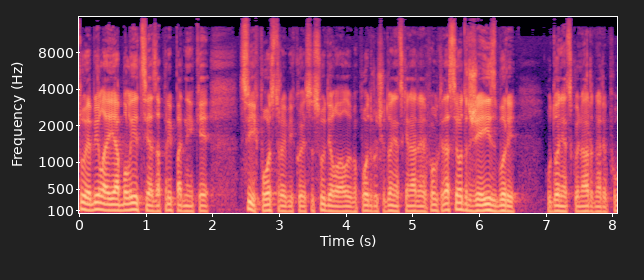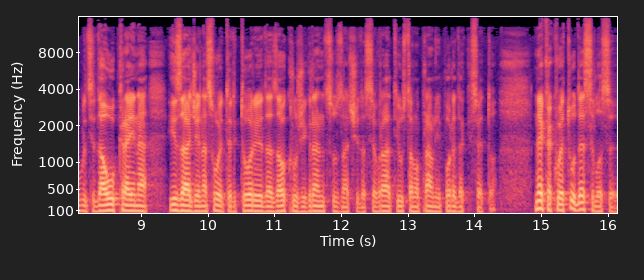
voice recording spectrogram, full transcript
tu je bila i abolicija za pripadnike svih postrojbi koje su sudjelovali na području Donjetske narodne republike, da se održe izbori u Donjetskoj narodnoj republici, da Ukrajina izađe na svoju teritoriju, da zaokruži granicu, znači da se vrati ustavno-pravni poredak i sve to. Nekako je tu desilo se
